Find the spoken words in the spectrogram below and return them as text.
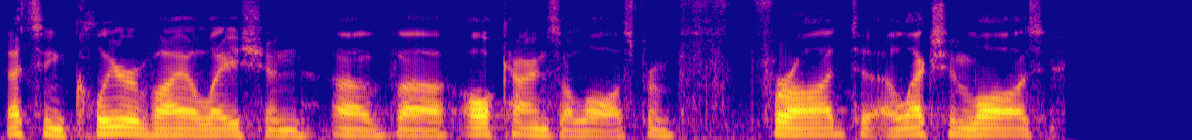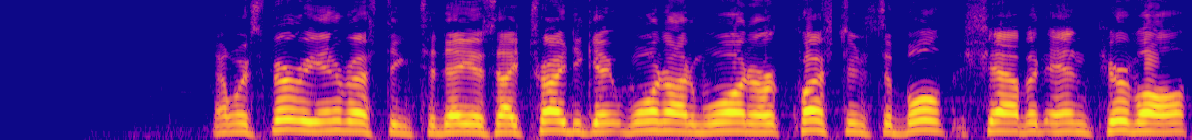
That's in clear violation of uh, all kinds of laws, from fraud to election laws. Now, what's very interesting today is I tried to get one-on-one -on -one or questions to both Chabot and Pureval,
